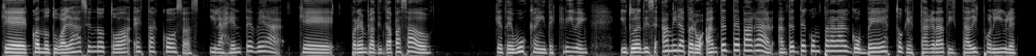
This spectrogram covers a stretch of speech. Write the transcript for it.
que cuando tú vayas haciendo todas estas cosas y la gente vea que, por ejemplo, a ti te ha pasado que te buscan y te escriben y tú les dices, ah, mira, pero antes de pagar, antes de comprar algo, ve esto que está gratis, está disponible.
